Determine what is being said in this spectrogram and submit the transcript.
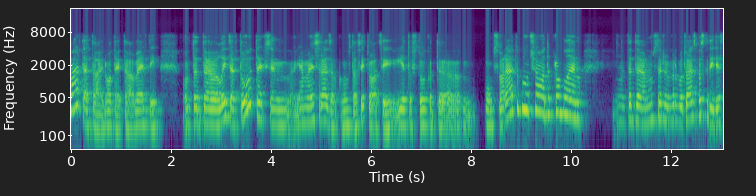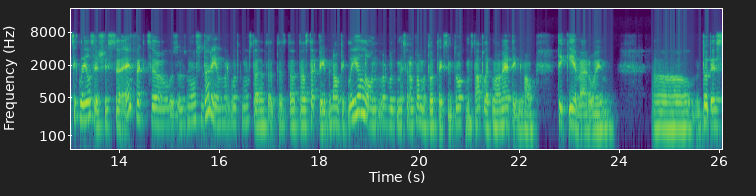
vērtētāja noteiktā vērtība. Un tad, līdz ar to, teiksim, ja mēs redzam, ka mums tā situācija iet uz to, ka mums varētu būt šāda problēma, tad mums ir varbūt vērts paskatīties, cik liels ir šis efekts uz, uz mūsu darījumu. Varbūt mums tā, tā, tā, tā starpība nav tik liela, un varbūt mēs varam pamatot teiksim, to, ka mums tā apliekamā vērtība nav tik ievērojama. Toties,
